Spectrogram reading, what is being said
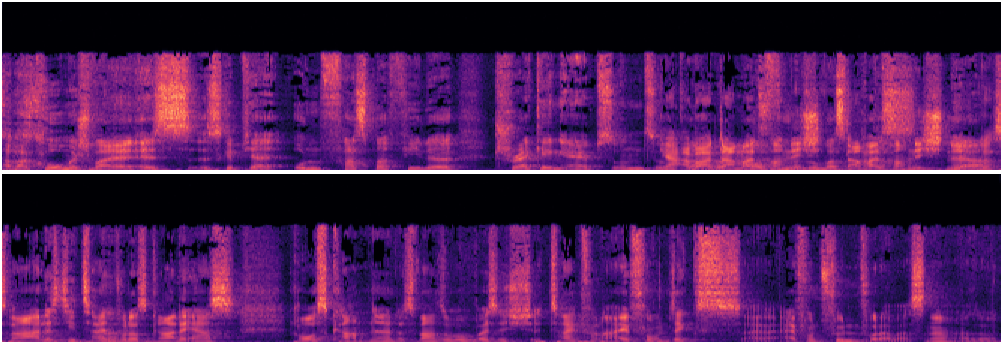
Aber komisch, weil es, es gibt ja unfassbar viele Tracking-Apps und, und Ja, aber damals noch nicht. macht damals das? noch nicht. Ne? Ja. Das war alles die Zeit, wo das gerade erst rauskam. Ne? Das war so, weiß nicht, Zeit von iPhone 6, äh, iPhone 5 oder was. Ne? Also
